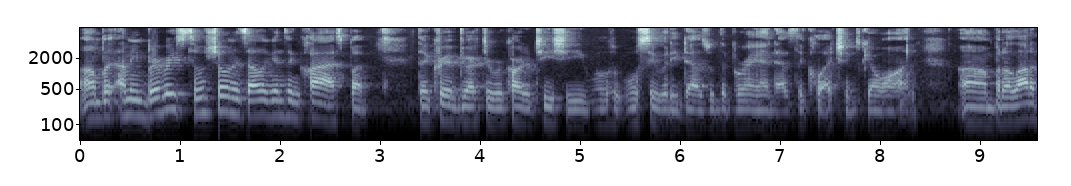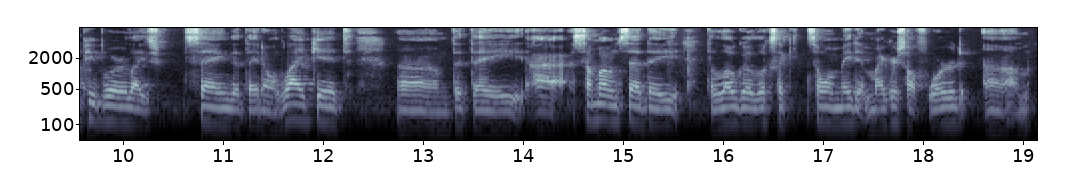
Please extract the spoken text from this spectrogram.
Um, but I mean, Burberry's still showing its elegance in class, but the creative director Riccardo Tisci. We'll we'll see what he does with the brand as the collections go on. Um, but a lot of people are like saying that they don't like it. Um, that they uh, some of them said they the logo looks like someone made it in Microsoft Word. Um,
